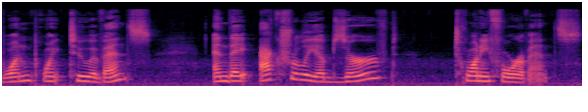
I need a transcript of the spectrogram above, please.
1.2 events, and they actually observed 24 events.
